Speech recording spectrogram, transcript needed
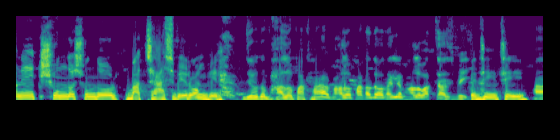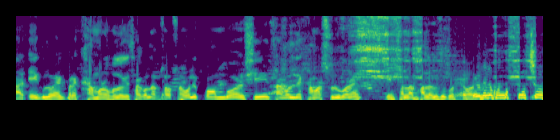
অনেক সুন্দর সুন্দর বাচ্চা আসবে রঙের। যেহেতু ভালো পাঠা আর ভালো পাঠা দেওয়া থাকলে ভালো বাচ্চা আসবেই। জি জি। আর এগুলো একবারে খামার উপযোগী ছাগল। আমি সবসময় বলি কম বয়সী ছাগল দিয়ে খামার শুরু করেন ইনশাল্লাহ ভালো কিছু করতে পারবে। এগুলো কিন্তু প্রচুর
